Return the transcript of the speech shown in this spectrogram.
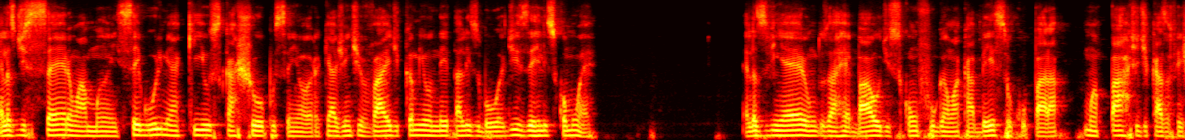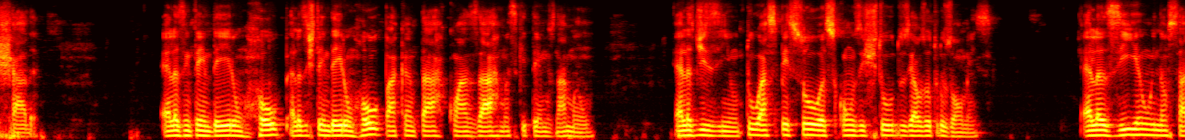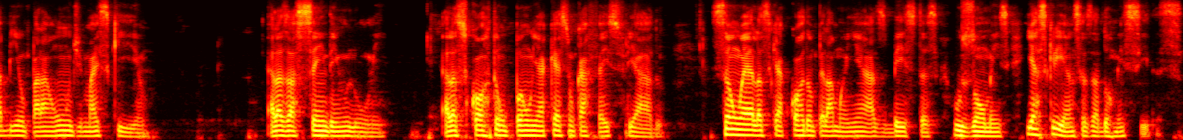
Elas disseram à mãe: Segure-me aqui os cachopos, senhora, que a gente vai de caminhoneta a Lisboa dizer-lhes como é. Elas vieram dos arrebaldes com o fogão à cabeça ocupar uma parte de casa fechada. Elas entenderam roupa, elas estenderam roupa a cantar com as armas que temos na mão. Elas diziam: Tu as pessoas com os estudos e aos outros homens. Elas iam e não sabiam para onde mais que iam. Elas acendem um lume. Elas cortam o pão e aquecem um café esfriado. São elas que acordam pela manhã as bestas, os homens e as crianças adormecidas.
